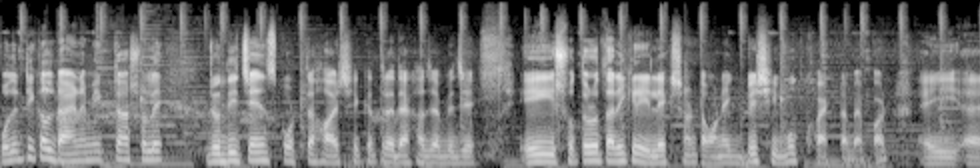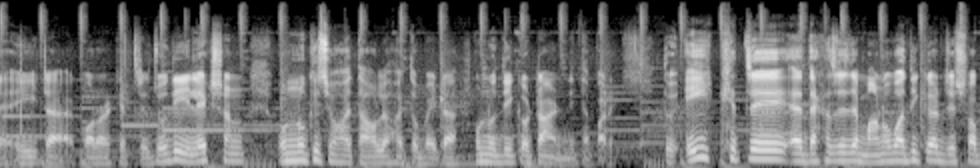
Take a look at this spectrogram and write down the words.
পলিটিক্যাল ডায়নামিকটা আসলে যদি চেঞ্জ করতে হয়, সেক্ষেত্রে দেখা যাবে যে এই সতেরো তারিখের ইলেকশনটা অনেক বেশি মুখ্য একটা ব্যাপার। এই এইটা করার ক্ষেত্রে। যদি ইলেকশন অন্য কিছু হয়, তাহলে হয়তো বা এটা অন্যদিকেও টার্ন নিতে পারে। তো এই ক্ষেত্রে দেখা যায় যে মানবাধিকার যেসব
